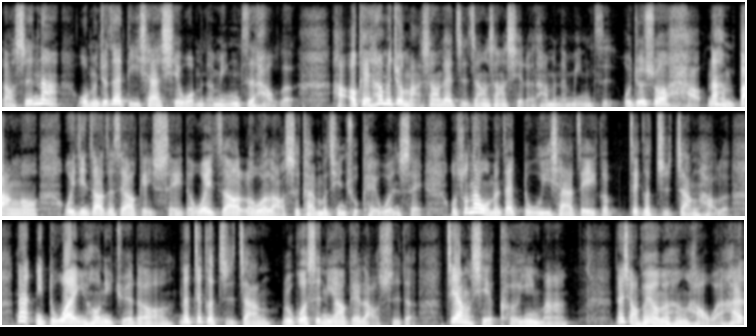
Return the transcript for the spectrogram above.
老师，那我们就在底下写我们的名字好了。”好，OK，他们就马上在纸张上写了他们的名字。我就说：“好，那很棒哦，我已经知道这是要给谁的，我也知道如果老师看不清楚可以问谁。”我说：“那我们再读一下这个这个纸张好了。那你读完以后，你觉得哦，那这个纸张如果是你要给老师的，这样写可以吗？”那小朋友们很好玩，他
